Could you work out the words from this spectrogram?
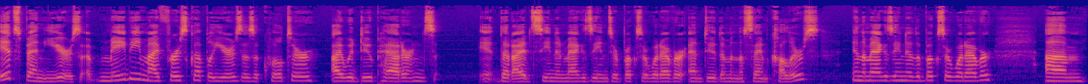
it's been years. Uh, maybe my first couple years as a quilter, I would do patterns that I'd seen in magazines or books or whatever and do them in the same colors in the magazine or the books or whatever. Um,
